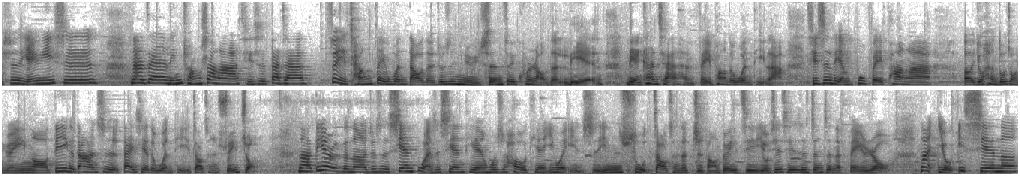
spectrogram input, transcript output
是言语医师。那在临床上啊，其实大家最常被问到的就是女生最困扰的脸，脸看起来很肥胖的问题啦。其实脸部肥胖啊，呃，有很多种原因哦。第一个当然是代谢的问题，造成水肿。那第二个呢，就是先不管是先天或是后天，因为饮食因素造成的脂肪堆积，有些其实是真正的肥肉。那有一些呢，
